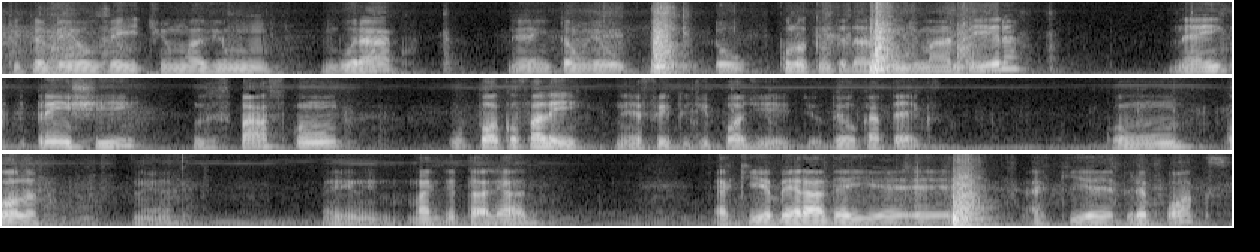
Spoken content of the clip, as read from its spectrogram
Aqui também eu usei, tinha um, havia um, um buraco, né? Então eu, eu coloquei um pedacinho de madeira, né? E preenchi os espaços com o pó que eu falei, né? Feito de pó de, de, de Eucatex com cola, né? Aí mais detalhado. Aqui a beirada aí é, é aqui é Durepox,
